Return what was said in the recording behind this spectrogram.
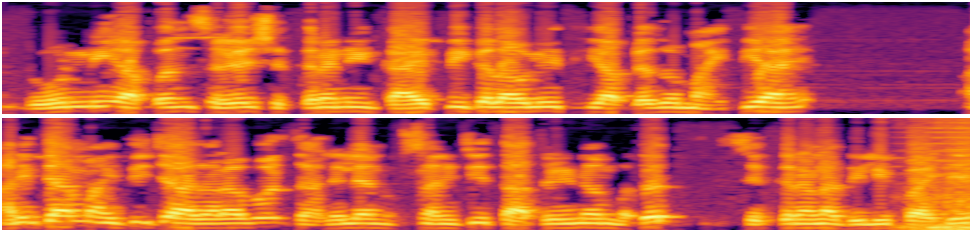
ड्रोननी आपण सगळ्या शेतकऱ्यांनी काय पीक लावलीत ही आपल्याजवळ माहिती आहे. आणि त्या माहितीच्या आधारावर झालेल्या नुकसानीची तातडीनं मदत शेतकऱ्यांना दिली पाहिजे.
